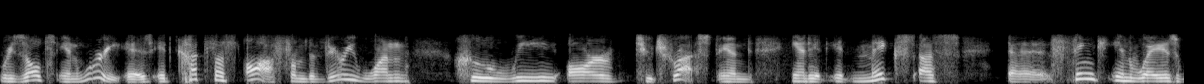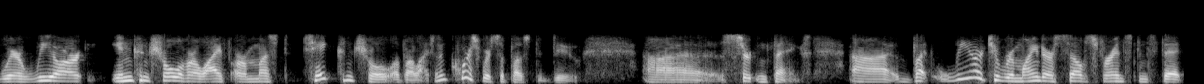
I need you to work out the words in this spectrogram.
results in worry is it cuts us off from the very one who we are to trust and and it it makes us uh, think in ways where we are in control of our life or must take control of our lives and of course we're supposed to do uh, certain things uh, but we are to remind ourselves for instance that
